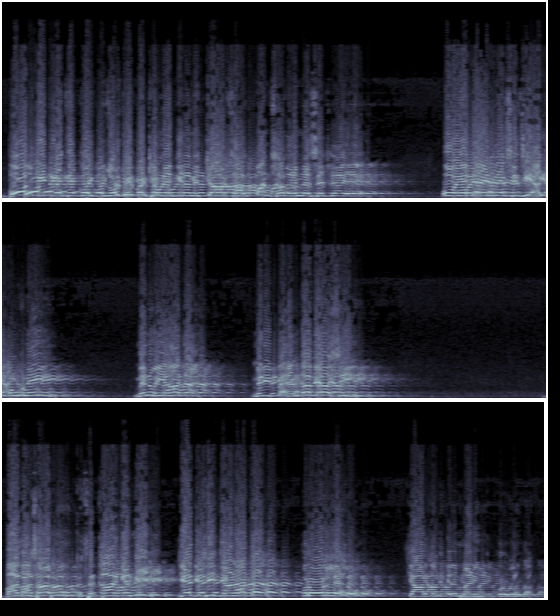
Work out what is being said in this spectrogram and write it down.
ਬਹੁਤ ਲੀਡਰ ਇੱਥੇ ਕੋਈ ਬਜ਼ੁਰਗ ਵੀ ਬੈਠੇ ਹੋਣੇ ਜਿਨ੍ਹਾਂ ਨੇ 4 ਸਾਲ 5 ਸਾਲ ਐਨਐਸਏ ਚਲਾਏ ਹੈ। ਉਹ ਇਹ ਜਿਹਾ ਐਨਐਸਏ ਸੀ ਅੱਜ ਵਾਂਗੂ ਨਹੀਂ। ਮੈਨੂੰ ਯਾਦ ਹੈ ਮੇਰੀ ਭੈਣ ਦਾ ਵਿਆਹ ਸੀ। ਬਾਦਲ ਸਾਹਿਬ ਨੂੰ ਸਰਕਾਰ ਕਹਿੰਦੀ ਜੇ ਤੁਸੀਂ ਜਾਣਾ ਤਾਂ ਪਰੋਲ ਲੈ ਲਓ। ਚਾਰ ਦਿਨ ਦੀ ਕਹਿੰਦੇ ਮੈਂ ਨਹੀਂ ਪਰੋਲ ਲੈਂਦਾ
